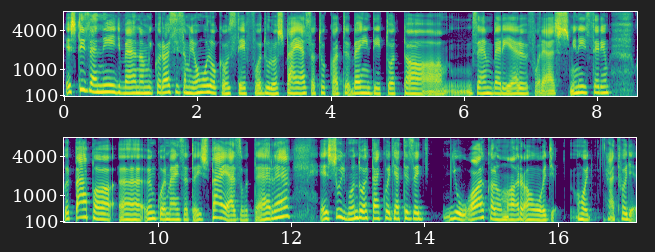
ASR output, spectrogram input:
És 14-ben, amikor azt hiszem, hogy a holokauszt évfordulós pályázatokat beindította az Emberi Erőforrás Minisztérium, akkor pápa önkormányzata is pályázott erre, és úgy gondolták, hogy hát ez egy jó alkalom arra, hogy hogy, hát, hogy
